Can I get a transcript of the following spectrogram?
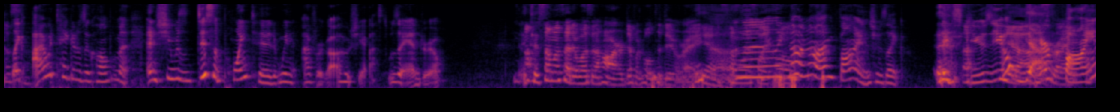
Just- Like I would take it as a compliment." And she was disappointed when I forgot who she asked. Was it Andrew? Oh, just- someone said it wasn't hard, difficult to do, right? Yeah. Someone was Literally like, like, well, no, no, I'm fine. She was like, "Excuse you? Yeah, Yeah. You're right. fine."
